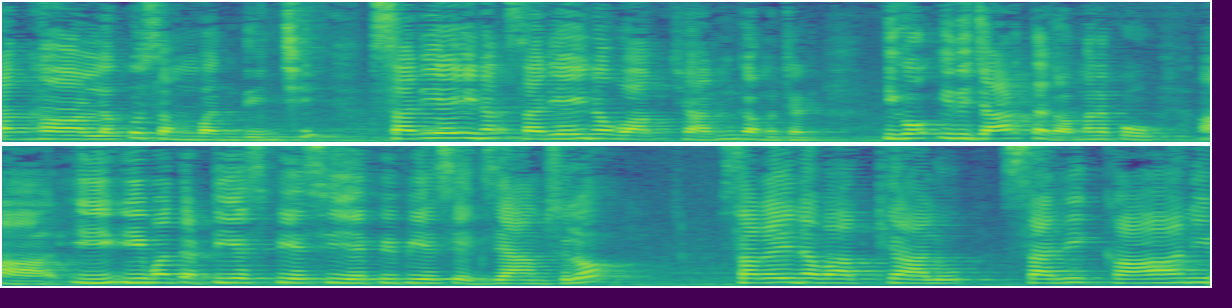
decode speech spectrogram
రకాలకు సంబంధించి సరి అయిన సరి అయిన వాక్యాలను గమనించండి. ఇగో ఇది జాగ్రత్తగా మనకు ఈ ఈ మధ్య టీఎస్పిఎస్సి ఏపీపీఎస్సి ఎగ్జామ్స్లో సరైన వాక్యాలు సరికాని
